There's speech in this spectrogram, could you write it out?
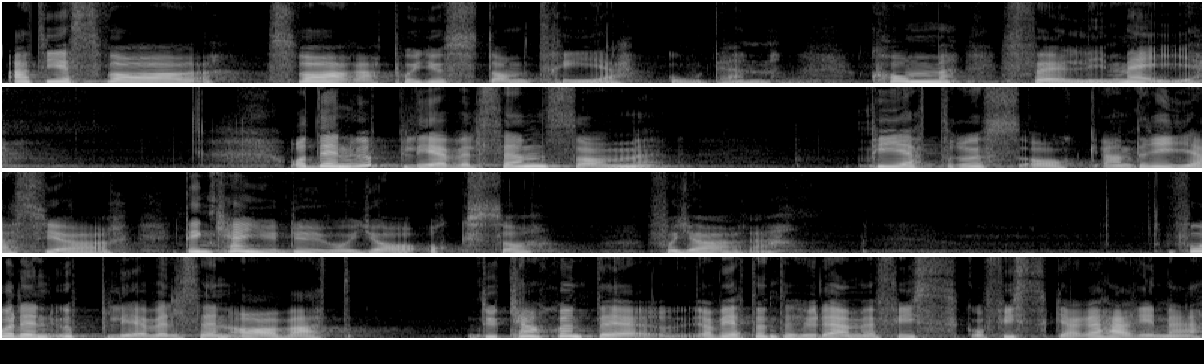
Att ge svar, svara på just de tre orden. Kom, följ mig. Och den upplevelsen som Petrus och Andreas gör, den kan ju du och jag också få göra. Få den upplevelsen av att du kanske inte, jag vet inte hur det är med fisk och fiskare här inne,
